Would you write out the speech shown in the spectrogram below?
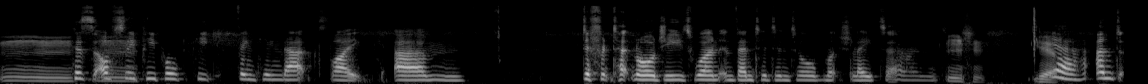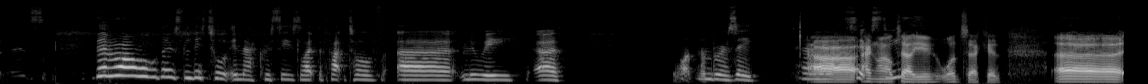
Mm, because obviously people keep thinking that like um different technologies weren't invented until much later and hmm yeah, Yeah. and there are all those little inaccuracies like the fact of uh louis uh what number is he Uh, hang on, I'll tell you. One second. Uh,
